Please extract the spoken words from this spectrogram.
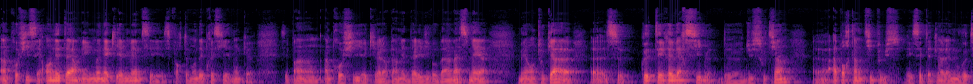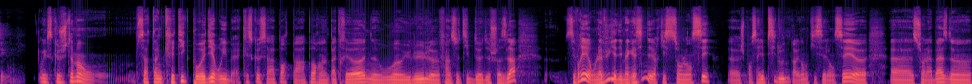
un profit, c'est en Ether, mais une monnaie qui elle-même c'est fortement dépréciée, donc c'est pas un, profit qui va leur permettre d'aller vivre aux Bahamas, mais mais en tout cas, ce côté réversible du soutien euh, apporte un petit plus. Et c'est peut-être là la nouveauté. Quoi. Oui, parce que justement, certains critiques pourraient dire oui, bah, qu'est-ce que ça apporte par rapport à un Patreon ou un Ulule, enfin ce type de choses-là? C'est vrai, on l'a vu, il y a des magazines d'ailleurs qui se sont lancés euh, je pense à Epsilon, par exemple, qui s'est lancé euh, euh, sur la base d'un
